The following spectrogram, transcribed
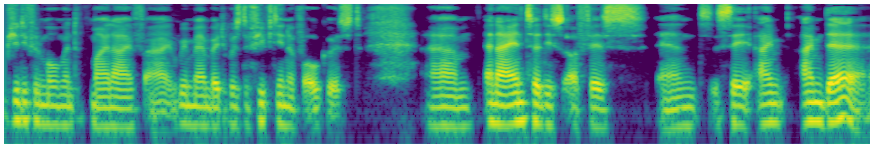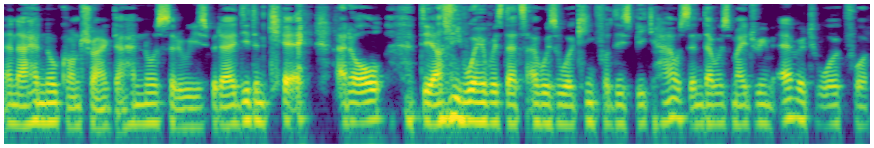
beautiful moment of my life. I remember it was the 15th of August. Um, and I entered this office and say, I'm, I'm there. And I had no contract. I had no salaries, but I didn't care at all. The only way was that I was working for this big house. And that was my dream ever to work for,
